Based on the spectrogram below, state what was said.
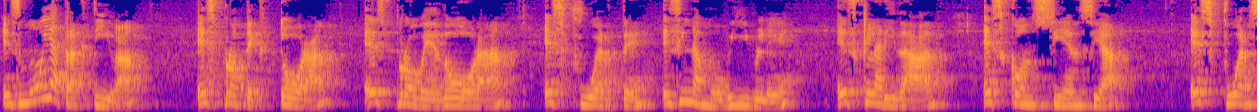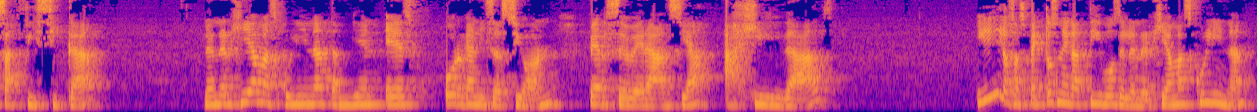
es muy atractiva, es protectora, es proveedora, es fuerte, es inamovible, es claridad, es conciencia, es fuerza física. La energía masculina también es organización, perseverancia, agilidad. Y los aspectos negativos de la energía masculina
